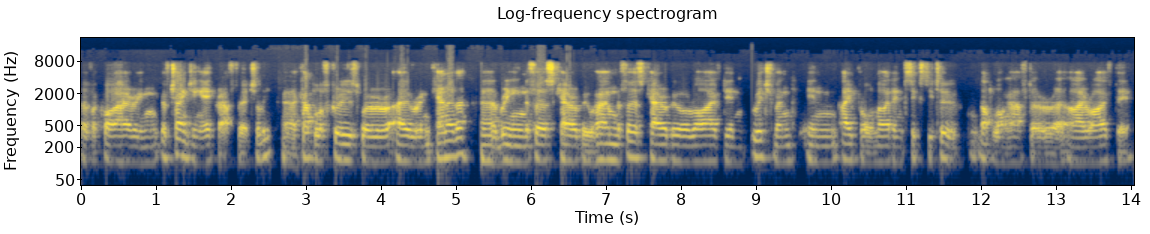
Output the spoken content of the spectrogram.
of acquiring, of changing aircraft virtually. Uh, a couple of crews were over in Canada, uh, bringing the first Caribou home. The first Caribou arrived in Richmond in April 1962, not long after uh, I arrived there.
